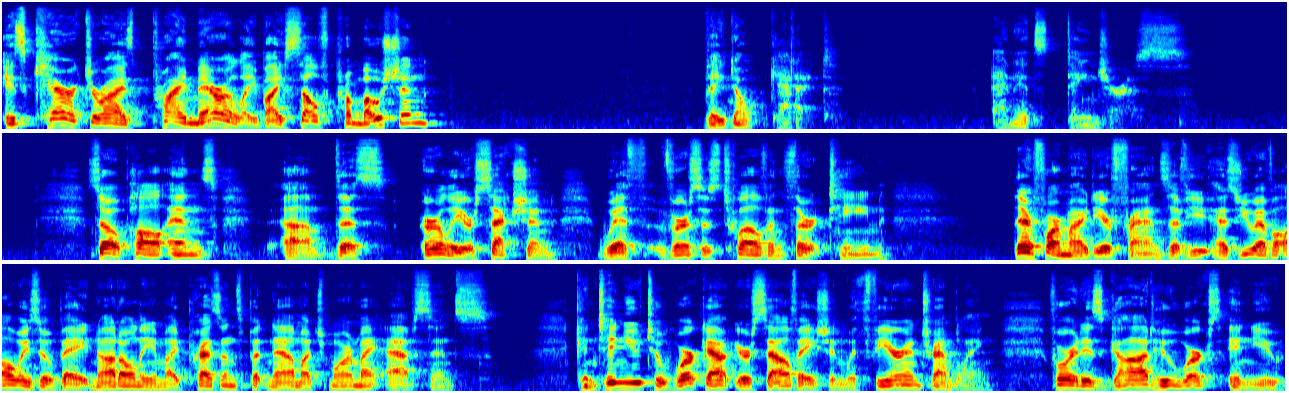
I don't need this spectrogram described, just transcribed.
is characterized primarily by self promotion, they don't get it. And it's dangerous. So Paul ends um, this earlier section with verses 12 and 13. Therefore, my dear friends, as you have always obeyed, not only in my presence, but now much more in my absence, continue to work out your salvation with fear and trembling, for it is God who works in you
